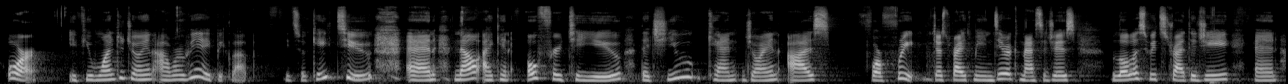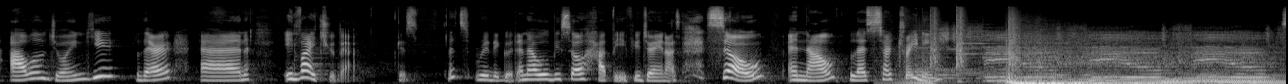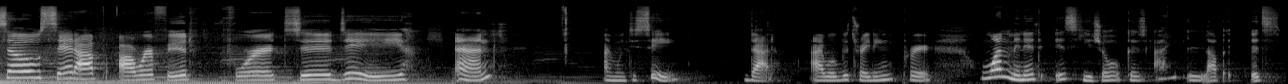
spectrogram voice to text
or if you want to join our VIP club, it's okay too. And now I can offer to you that you can join us for free. Just write me in direct messages, Lola Sweet Strategy, and I will join you there and invite you there because that's really good. And I will be so happy if you join us. So, and now let's start trading. So, set up our feed for today. And I'm going to say that I will be trading per one minute is usual because I love it. It's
